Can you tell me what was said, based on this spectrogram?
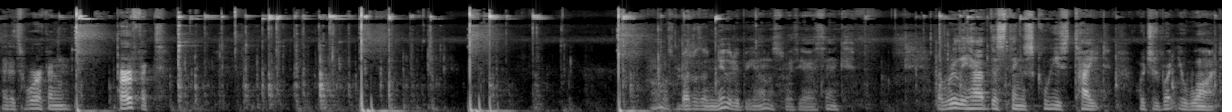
that it's working perfect. Almost better than new, to be honest with you, I think. I really have this thing squeezed tight, which is what you want.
